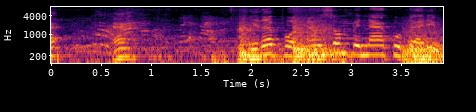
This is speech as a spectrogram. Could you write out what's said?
ഏഹ് ഏ? ഇത് പൊന്നൂസും പിന്നെ കൂട്ടുകാരിയും.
